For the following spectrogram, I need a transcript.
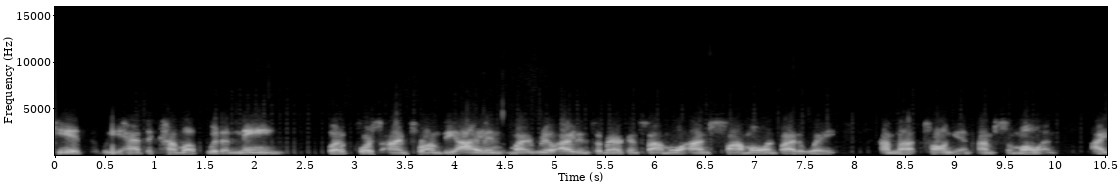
kid, we had to come up with a name. But of course, I'm from the island. My real island is American Samoa. I'm Samoan, by the way. I'm not Tongan. I'm Samoan. I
